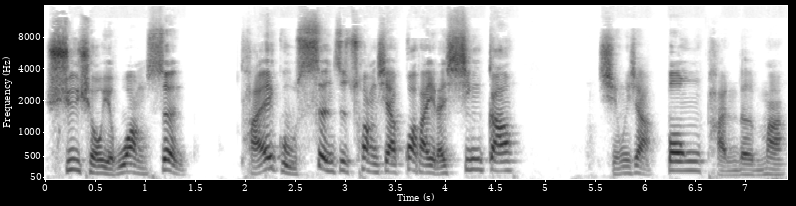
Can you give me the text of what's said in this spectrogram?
需求也旺盛。台股甚至创下挂牌以来新高，请问一下，崩盘了吗？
